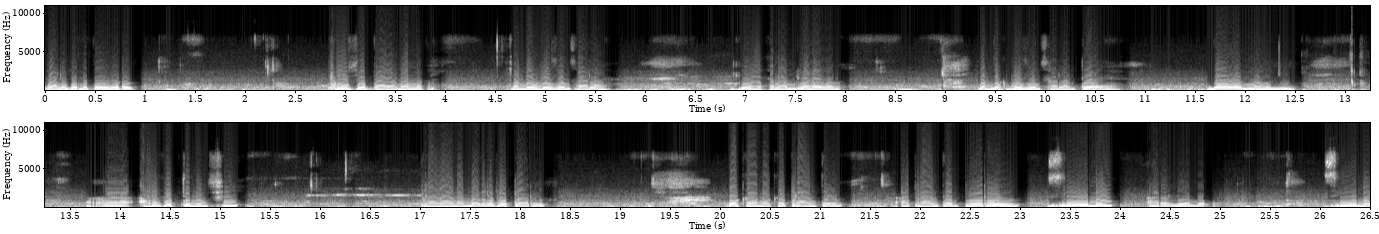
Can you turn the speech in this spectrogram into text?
కలిగిన దేవుడు. పూజిద్దామని ఉన్నది. ఎందుకు పూజించాలా? లేఖనంలో ఎందుకు పూజించాలంటే దేవుణ్ణి ఆ, ఐగుప్తు నుంచి ప్రయాణం మొదలుపెట్టారు. ఒకనొక ప్రాంతం ఆ ప్రాంతం పేరు సీను అరణ్యము. సీను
